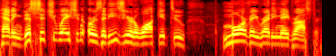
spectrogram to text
having this situation, or is it easier to walk into more of a ready made roster?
